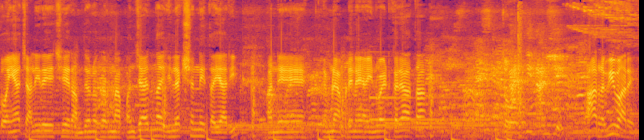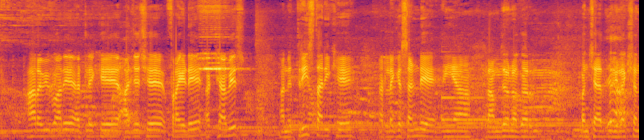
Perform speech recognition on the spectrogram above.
તો અહીંયા ચાલી રહી છે રામદેવનગરના પંચાયતના ઇલેક્શનની તૈયારી. અને એમણે આપણે અહીંયા ઇન્વાઇટ કર્યા હતા. તો આ રવિવારે આ રવિવારે એટલે કે આજે છે ફ્રાઈડે અઠ્યાવીસ અને ત્રીસ તારીખે, એટલે કે સન્ડે અહીંયા રામદેવનગર પંચાયતનું ઇલેક્શન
